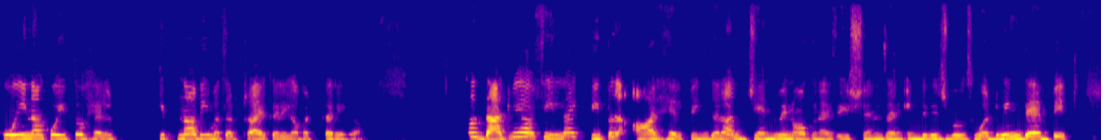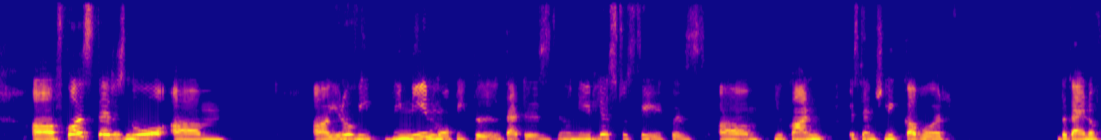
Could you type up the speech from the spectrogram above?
कोई ना कोई तो हेल्प कितना भी मतलब ट्राई करेगा बट करेगा। So that way I feel like people are helping there are genuine organisation and individuals who doing their bit of course there is no you know we we need more people that is needless to to say because um, you can't essentially cover the kind of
